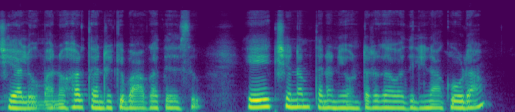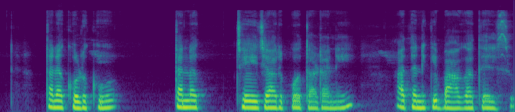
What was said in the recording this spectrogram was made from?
విషయాలు మనోహర్ తండ్రికి బాగా తెలుసు. ఏ క్షణం తనని ఒంటరిగా వదిలినా కూడా తన కొడుకు తన చేయి జారిపోతాడని అతనికి బాగా తెలుసు.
